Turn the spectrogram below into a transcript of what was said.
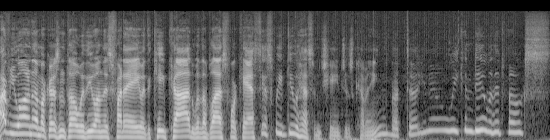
Hi everyone, I'm Mark Rosenthal with you on this Friday with the Cape Cod Weatherblast forecast. Yes, we do have some changes coming, but uh, you know we can deal with it, folks.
